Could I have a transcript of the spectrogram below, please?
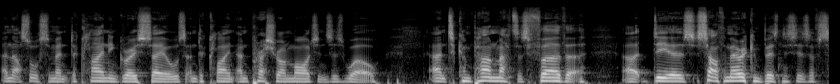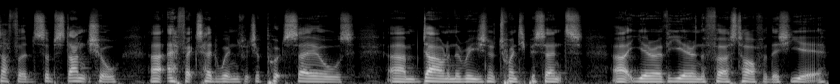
and that's also meant declining gross sales and decline and pressure on margins as well. And to compound matters further, uh, Dia's South American businesses have suffered substantial uh, FX headwinds, which have put sales um, down in the region of 20% uh, year over year in the first half of this year.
